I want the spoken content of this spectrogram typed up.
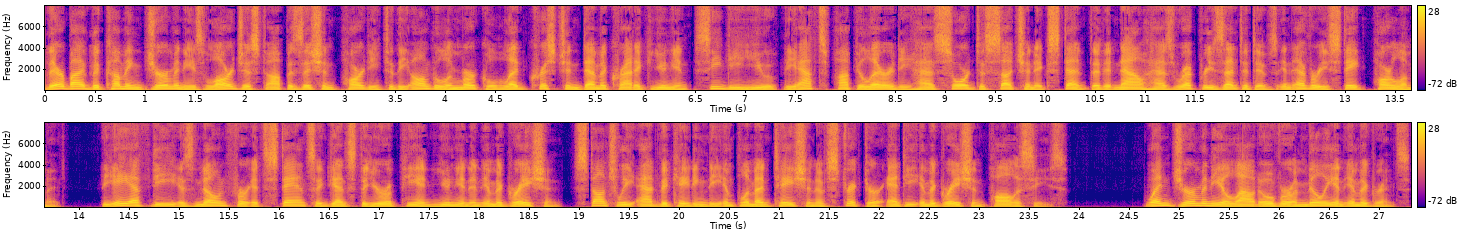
thereby becoming Germany's largest opposition party to the Angela Merkel-led Christian Democratic Union CDU. The AFD's popularity has soared to such an extent that it now has representatives in every state parliament. The AFD is known for its stance against the European Union and immigration, staunchly advocating the implementation of stricter anti-immigration policies. When Germany allowed over a million immigrants,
